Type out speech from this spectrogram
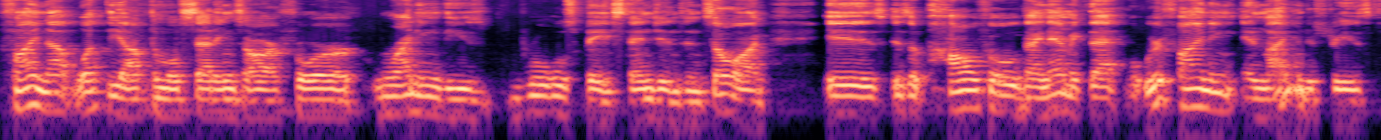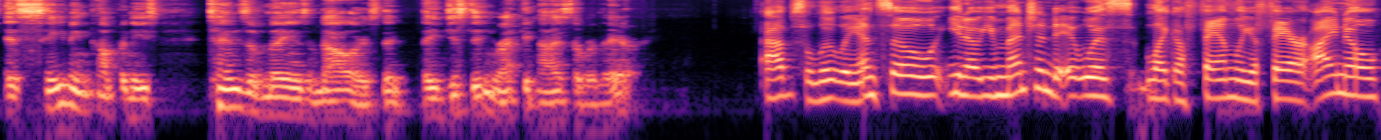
find out what the optimal settings are for running these rules based engines and so on is is a powerful dynamic that what we're finding in my industry is, is saving companies tens of millions of dollars that they just didn't recognize that were there. Absolutely. And so, you know, you mentioned it was like a family affair. I know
